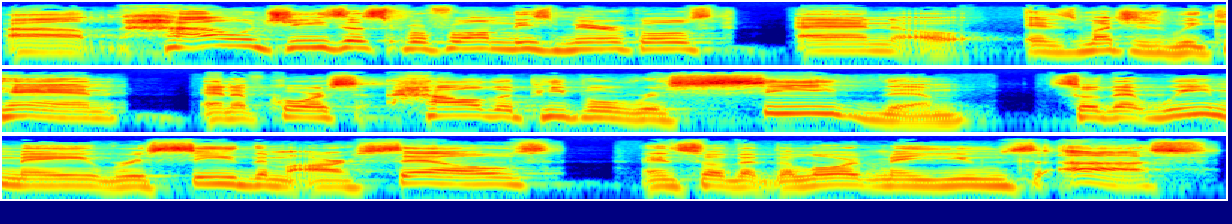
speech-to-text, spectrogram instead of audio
uh, how Jesus performed these miracles and uh, as much as we can. And of course, how the people received them so that we may receive them ourselves and so that the Lord may use us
